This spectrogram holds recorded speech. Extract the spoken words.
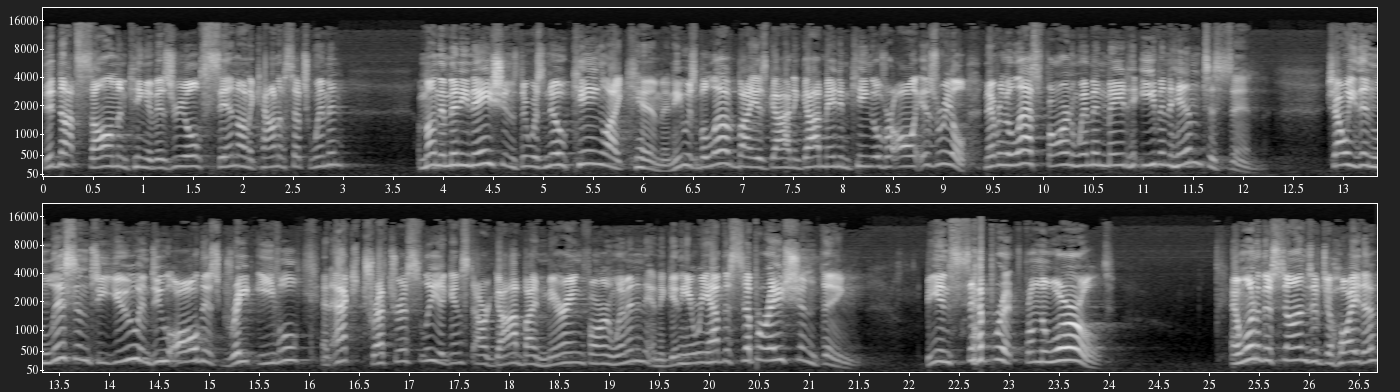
Did not Solomon, king of Israel, sin on account of such women? Among the many nations, there was no king like him, and he was beloved by his God, and God made him king over all Israel. Nevertheless, foreign women made even him to sin. Shall we then listen to you and do all this great evil and act treacherously against our God by marrying foreign women? And again, here we have the separation thing being separate from the world. And one of the sons of Jehoiada,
